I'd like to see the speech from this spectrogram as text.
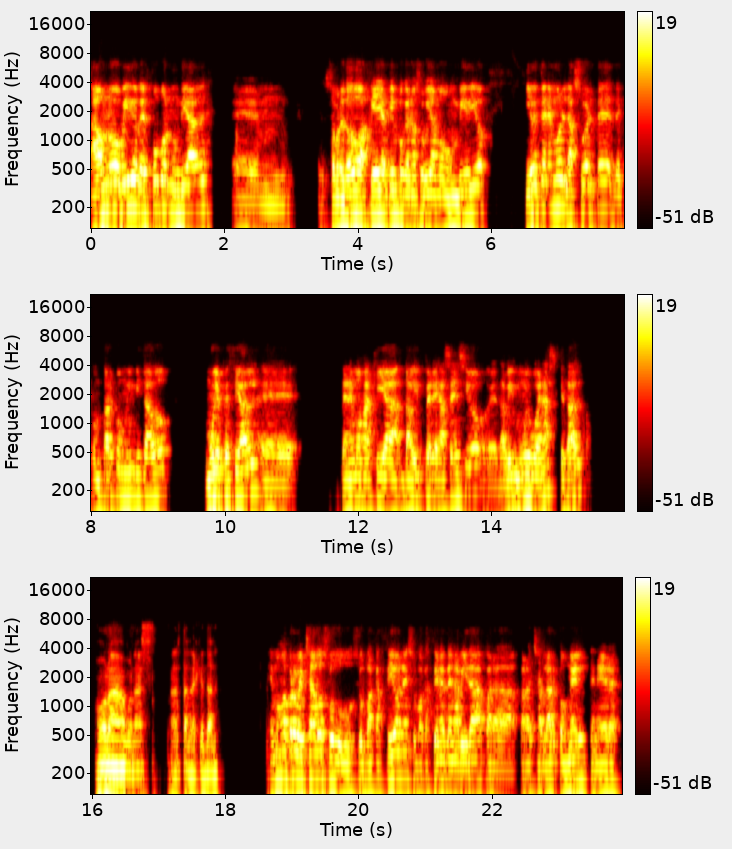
a un nuevo vídeo de Fútbol Mundial. Em, sobre todo hacía ya tiempo que no subíamos un vídeo y hoy tenemos la suerte de contar con un invitado muy especial. Eh, tenemos aquí a David Pérez Asensio. Eh, David, muy buenas, ¿qué tal? Hola, buenas, buenas tardes, ¿qué tal? Hemos aprovechado sus vacaciones, sus vacaciones de Navidad para, para charlar con él, tener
